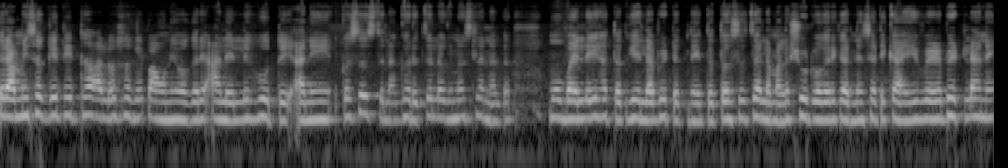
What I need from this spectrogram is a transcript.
तर आम्ही सगळे तिथं आलो सगळे पाहुणे वगैरे आलेले होते आणि कसं असतं ना घरचं लग्न असलं ना तर मोबाईलही हातात घ्यायला भेटत नाही. तर तसंच झालं. मला शूट वगैरे करण्यासाठी काही वेळ भेटला नाही.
